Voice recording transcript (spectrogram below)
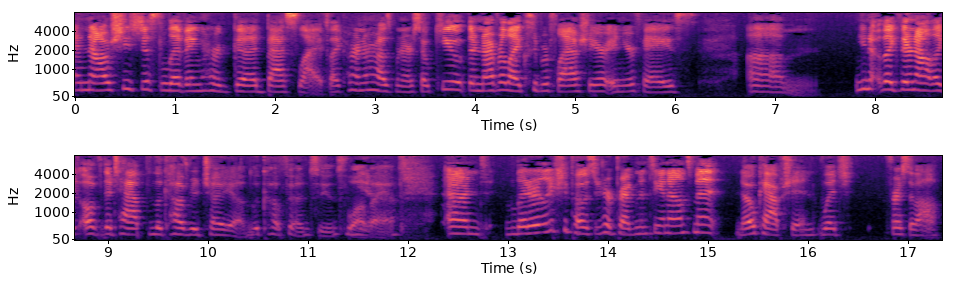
and now she's just living her good, best life. Like her and her husband are so cute. They're never like super flashy or in your face. Um, you know, like they're not like over the top. Look how rich I am. Look how fancy and suave I am. And literally, she posted her pregnancy announcement, no caption. Which, first of all,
